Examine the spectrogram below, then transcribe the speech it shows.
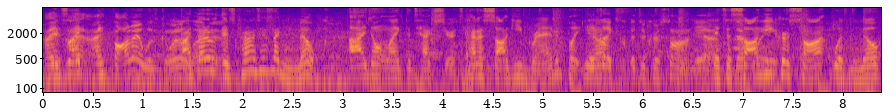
I, It's like- I, I thought I was going to I thought it, it. it's kind of tastes like milk. I don't like the texture. It's kind of soggy bread, but you know, It's like it's a croissant. Yeah. it's a soggy croissant with milk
